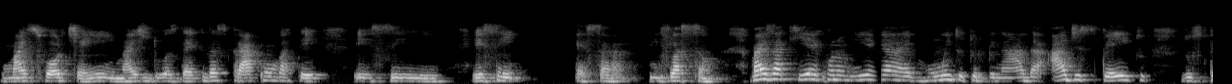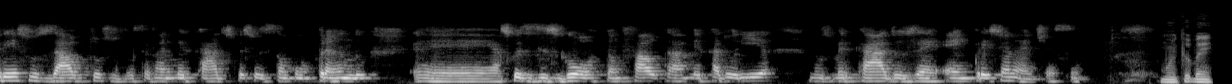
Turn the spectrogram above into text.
o mais forte aí em mais de duas décadas, para combater esse, esse essa inflação. Mas aqui a economia é muito turbinada, a despeito dos preços altos. Você vai no mercado, as pessoas estão comprando, é, as coisas esgotam, falta mercadoria nos mercados, é, é impressionante assim. Muito bem.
